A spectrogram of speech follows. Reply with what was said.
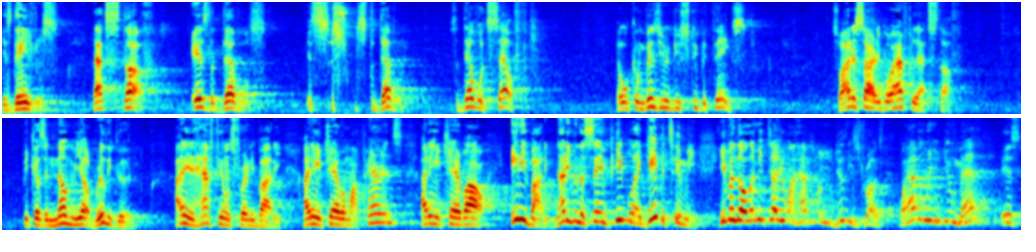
is dangerous. That stuff is the devil's. It's, it's, it's the devil. It's the devil itself. It will convince you to do stupid things. So I decided to go after that stuff because it numbed me up really good. I didn't have feelings for anybody. I didn't care about my parents. I didn't care about anybody, not even the same people that gave it to me. Even though, let me tell you what happens when you do these drugs. What happens when you do meth is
